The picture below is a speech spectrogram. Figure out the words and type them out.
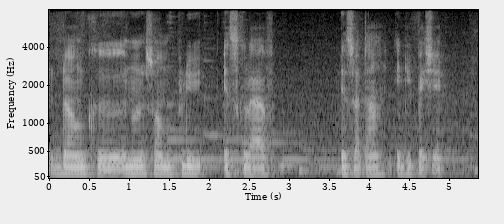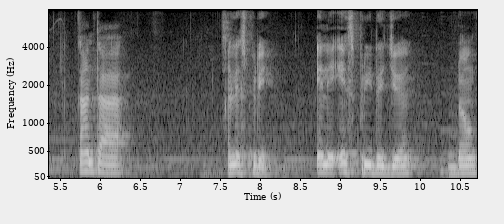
Donc euh, nous ne sommes plus esclaves de Satan et du péché. Quant à l'esprit et les esprits de Dieu donc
